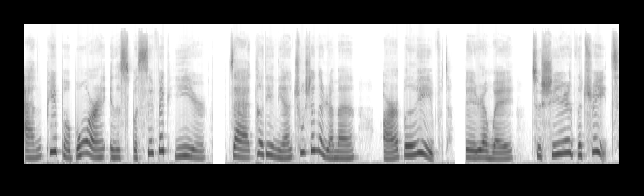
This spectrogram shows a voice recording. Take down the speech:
and people born in a specific year，在特定年出生的人们 are believed 被认为 to share the traits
